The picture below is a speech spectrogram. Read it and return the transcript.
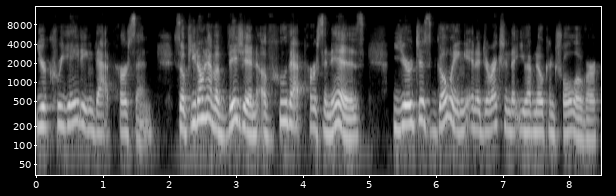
you're creating that person. So if you don't have a vision of who that person is, you're just going in a direction that you have no control over.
